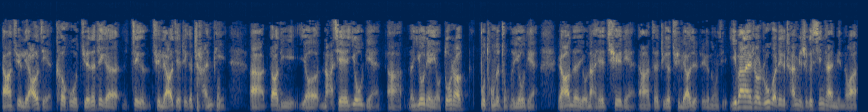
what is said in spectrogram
然后去了解客户觉得这个这个去了解这个产品啊到底有哪些优点啊？那优点有多少不同的种的优点？然后呢有哪些缺点啊？在这个去了解这个东西。一般来说，如果这个产品是个新产品的话，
